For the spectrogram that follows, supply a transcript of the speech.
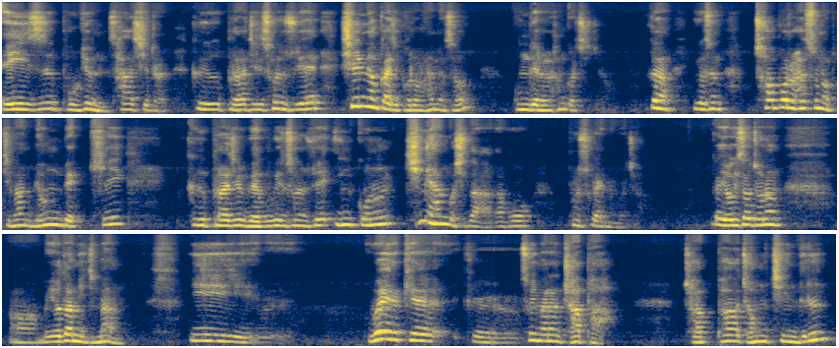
에이즈 복균 사실을 그 브라질 선수의 실명까지 거론하면서 공개를 한 것이죠. 그러니까 이것은 처벌을 할 수는 없지만 명백히 그 브라질 외국인 선수의 인권을 침해한 것이다라고 볼 수가 있는 거죠. 그러니까 여기서 저는 어, 뭐 여담이지만 이 왜 이렇게 그 소위 말하는 좌파 좌파 정치인들은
